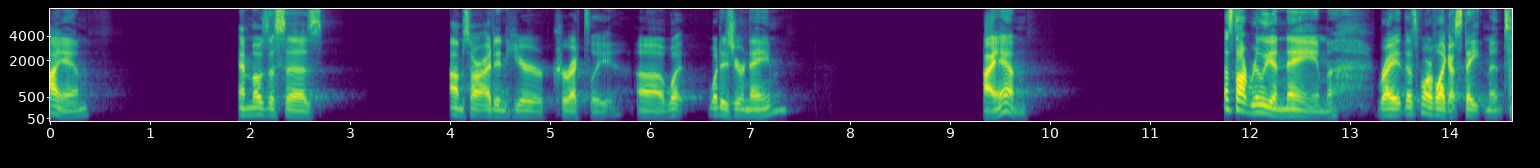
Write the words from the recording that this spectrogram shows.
I am. And Moses says, I'm sorry, I didn't hear correctly. Uh, what, what is your name? I am. That's not really a name, right? That's more of like a statement.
